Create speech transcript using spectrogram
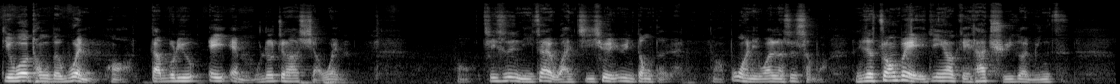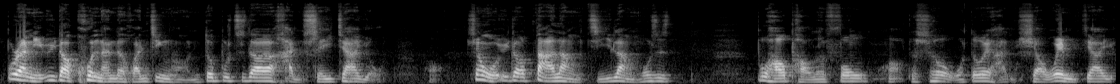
Duotone 的 Win，哈，W A M，我都叫它小 Win，哦，其实你在玩极限运动的人，啊，不管你玩的是什么，你的装备一定要给它取一个名字，不然你遇到困难的环境，哈，你都不知道要喊谁加油，哦，像我遇到大浪、急浪或是。不好跑的风哈的时候，我都会喊小 WAM 加油，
